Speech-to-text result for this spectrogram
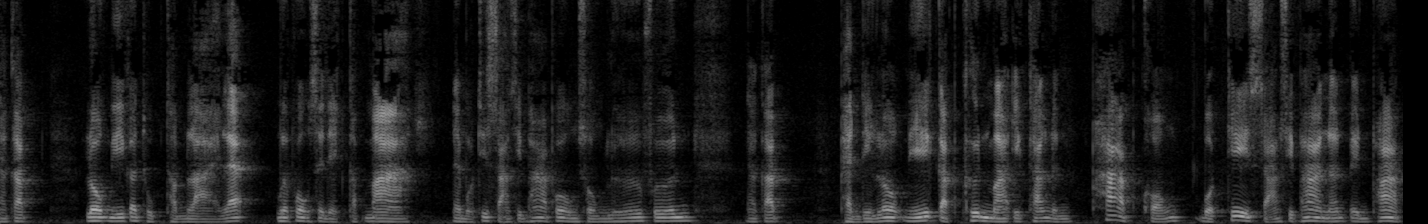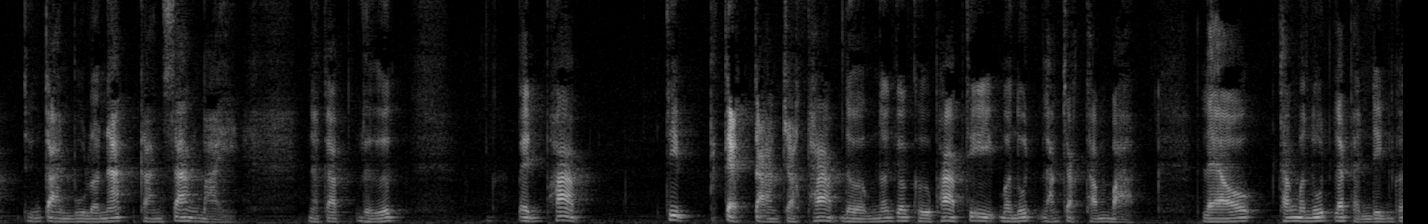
นะครับ โลกนี้ก็ถูกทำลายและเมื่อพระองค์เสด็จกลับมาในบทที่ 35 พระองค์ทรงรื้อฟื้นนะครับ แผ่นดินโลกนี้กลับขึ้นมาอีกครั้งหนึ่งภาพของบทที่ 35 นั้นเป็นภาพถึงการบูรณะการสร้างใหม่นะครับ หรือ เป็นภาพที่แตกต่างจากภาพเดิม นั่นก็คือภาพที่มนุษย์หลังจากทำบาปแล้วทั้งมนุษย์และแผ่นดินก็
